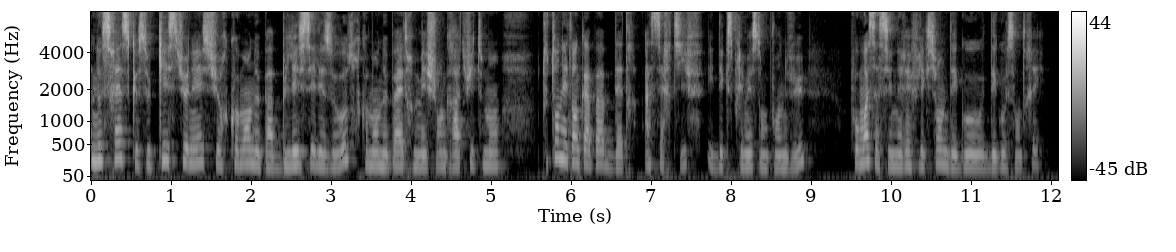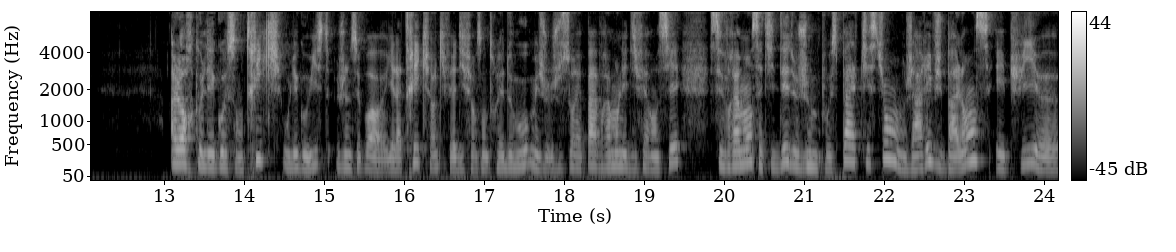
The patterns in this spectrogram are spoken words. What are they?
ne serait-ce que se questionner sur comment ne pas blesser les autres, comment ne pas être méchant gratuitement, tout en étant capable d'être assertif et d'exprimer son point de vue. Pour moi, ça c'est une réflexion d'égo, d'égocentré. Alors que l'égocentrique ou l'égoïste, je ne sais pas, il y a la trique hein, qui fait la différence entre les deux mots, mais je ne saurais pas vraiment les différencier. C'est vraiment cette idée de je ne me pose pas de questions, j'arrive, je balance et puis euh,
